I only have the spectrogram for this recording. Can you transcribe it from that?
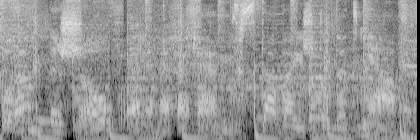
Poranny show w RMFFM. Wstawaj, szkoda dnia.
